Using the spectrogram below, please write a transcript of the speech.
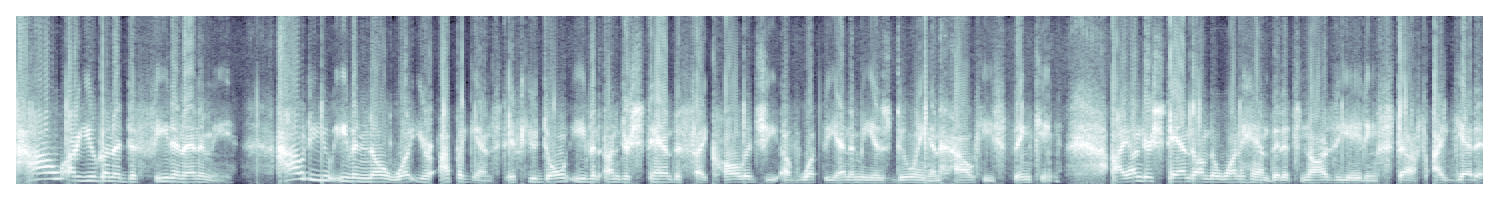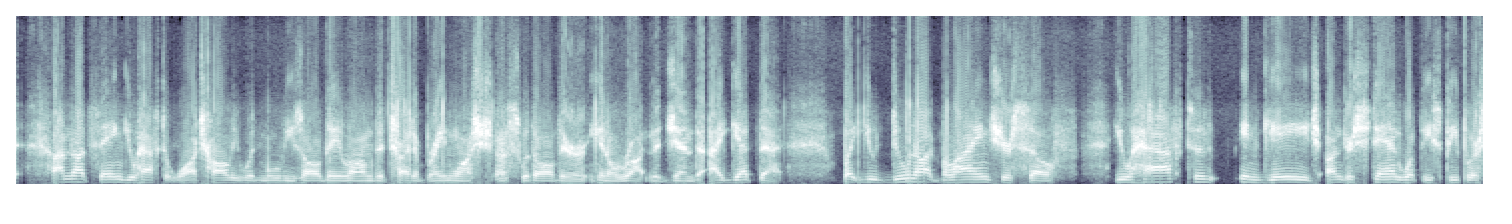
How are you going to defeat an enemy? How do you even know what you're up against if you don't even understand the psychology of what the enemy is doing and how he's thinking? I understand on the one hand that it's nauseating stuff. I get it. I'm not saying you have to watch Hollywood movies all day long that try to brainwash us with all their, you know, rotten agenda. I get that. But you do not blind yourself. You have to engage, understand what these people are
